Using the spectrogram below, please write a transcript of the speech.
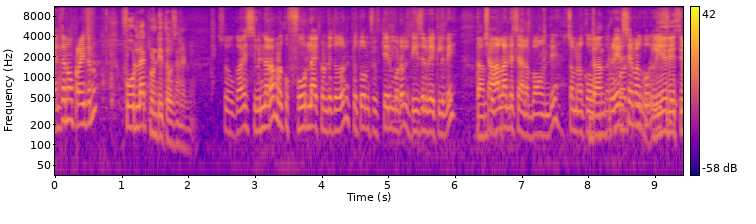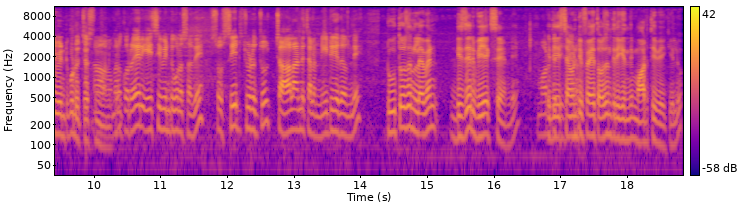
ఎంతనో price four lakh twenty thousand అండి. సో గాయస్ విన్నారా? మనకు four lakh twenty thousand two thousand fifteen model diesel vehicle ఇది. చాలా అంటే చాలా బాగుంది. సో మనకు రేర్ సైడ్ మనకు రియర్ ఏసీ వెంట్ కూడా వచ్చేస్తుంది మనకి. రేర్ ఏసీ వెంట్ కూడా వస్తుంది. సో సీట్ చూడొచ్చు. చాలా అంటే చాలా నీట్గా అయితే ఉంది. టూ థౌజండ్ లెవెన్ డిజైర్ విఎక్సే అండి. ఇది సెవెంటీ ఫైవ్ థౌసండ్ తిరిగింది మారుతి వెహికల్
